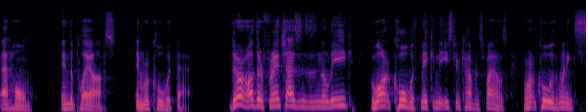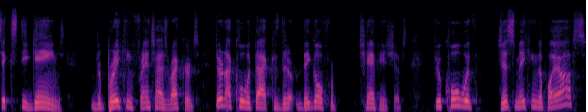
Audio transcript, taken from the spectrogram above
at home in the playoffs, and we're cool with that. There are other franchises in the league who aren't cool with making the Eastern Conference Finals, who aren't cool with winning 60 games, breaking franchise records. They're not cool with that because they go for championships. If you're cool with just making the playoffs,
